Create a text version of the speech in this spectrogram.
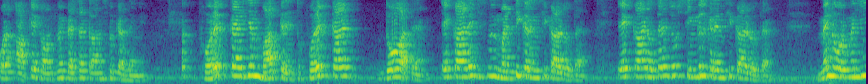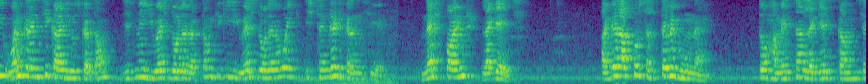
और आपके अकाउंट में पैसा ट्रांसफ़र कर देंगे। फॉरेक्स कार्ड की हम बात करें तो फॉरेक्स कार्ड दो आते हैं। एक कार्ड है जिसमें मल्टी करेंसी कार्ड होता है। एक कार्ड होता है जो सिंगल करेंसी कार्ड होता है। मैं normally one currency card use करता हूँ, जिसमें यूएस डॉलर रखता हूँ, क्योंकि यूएस डॉलर वो एक स्टैंडर्ड करेंसी है। नेक्स्ट पॉइंट लगेज अगर आपको सस्ते में घूमना है तो हमेशा लगेज कम से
